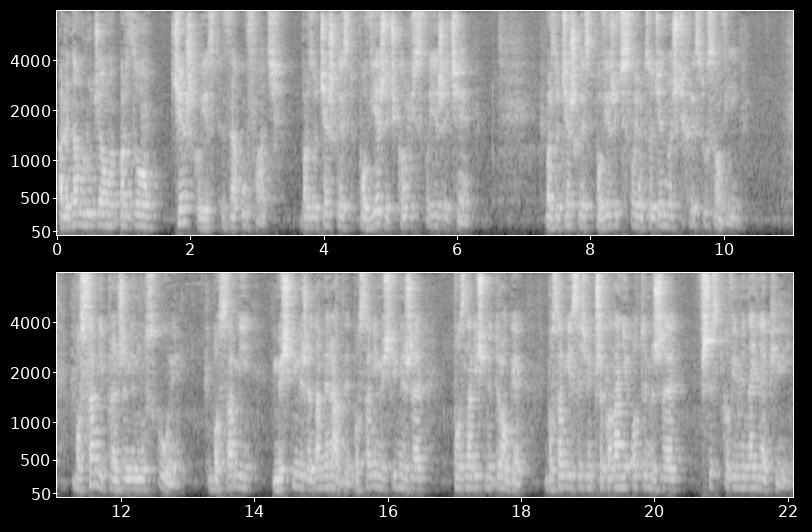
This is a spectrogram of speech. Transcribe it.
Ale nam, ludziom, bardzo ciężko jest zaufać, bardzo ciężko jest powierzyć komuś swoje życie. Bardzo ciężko jest powierzyć swoją codzienność Chrystusowi, bo sami prężymy muskuły, bo sami myślimy, że damy rady, bo sami myślimy, że poznaliśmy drogę, bo sami jesteśmy przekonani o tym, że wszystko wiemy najlepiej.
